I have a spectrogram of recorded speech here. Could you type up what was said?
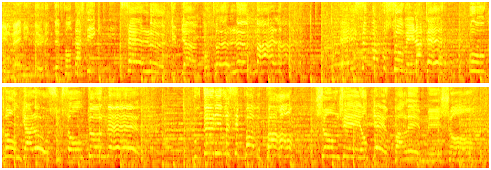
il mène une lutte fantastique, par les méchants.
